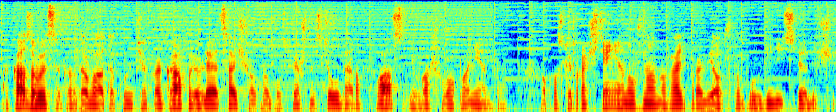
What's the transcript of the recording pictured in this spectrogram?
Оказывается, когда вы атакуете врага, появляется отчет об успешности ударов вас и вашего оппонента. А после прочтения нужно нажать пробел, чтобы увидеть следующий.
